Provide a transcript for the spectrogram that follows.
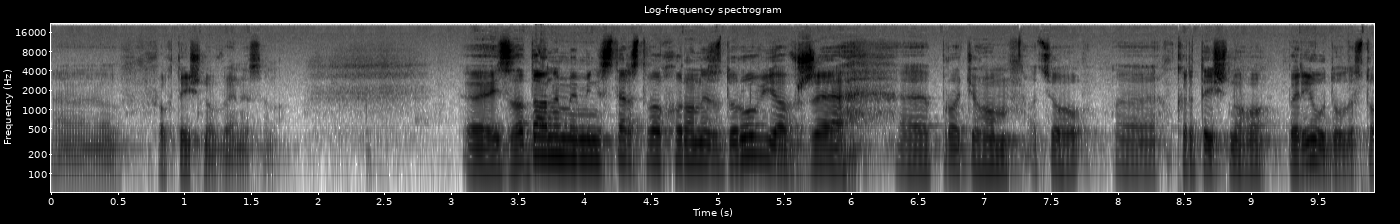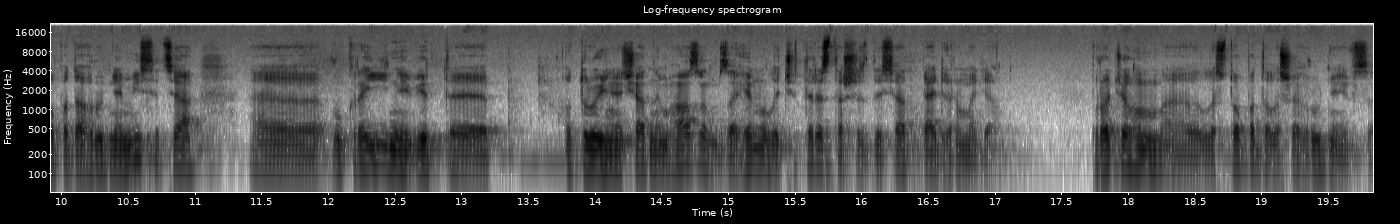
е, фактично винесена. Е, За даними Міністерства охорони здоров'я, вже е, протягом цього е, критичного періоду, листопада-грудня місяця, в Україні від отруєння чадним газом загинули 465 громадян. Протягом листопада, лише грудня і все.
